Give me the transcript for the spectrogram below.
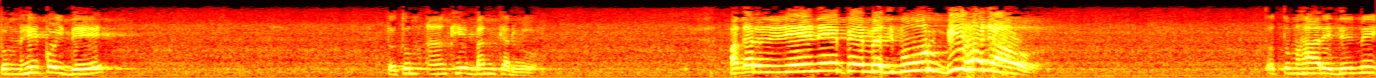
تمہیں کوئی دے، تو تم آنکھیں بند کرو اگر لینے پہ مجبور بھی ہو جاؤ، تو تمہارے دل میں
